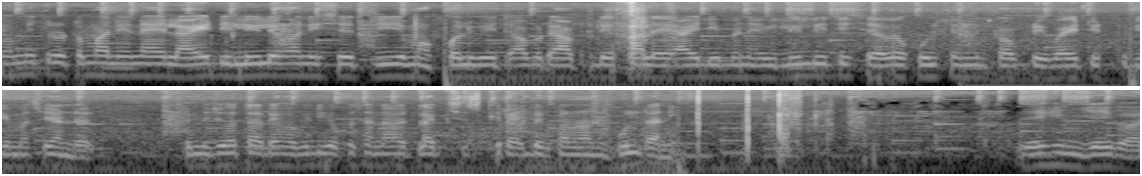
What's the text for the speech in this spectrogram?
તો મિત્રો તમારી નઈ લાઈન આઈડી લી લેવાની છે જી એમાં ખોલવી તો આપણે આપડે ખાલી આઈડી બની લીલી છે હવે ખોલશું મિત્રો આપણી YT સ્ટુડિયો માં ચેનલ તમે જોતા રહેઓ વિડિયો પસંદ આવે લાઈક સબ્સ્ક્રાઇબર કરવાનું ભૂલતા નહીં લેહી એન્જોય કરો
